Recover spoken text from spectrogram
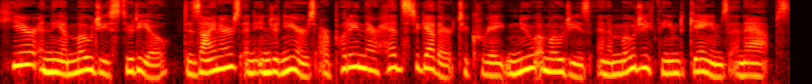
Here in the Emoji Studio, designers and engineers are putting their heads together to create new emojis and emoji themed games and apps.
